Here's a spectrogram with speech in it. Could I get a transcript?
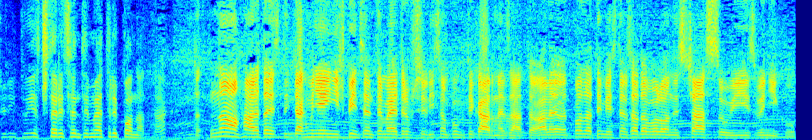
Czyli tu jest 4 cm ponad, tak? No, ale to jest i tak mniej niż 5 cm, czyli są punkty karne za to, ale poza tym jestem zadowolony z czasu i z wyniku.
